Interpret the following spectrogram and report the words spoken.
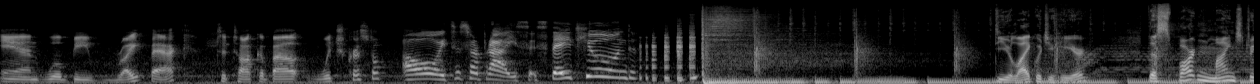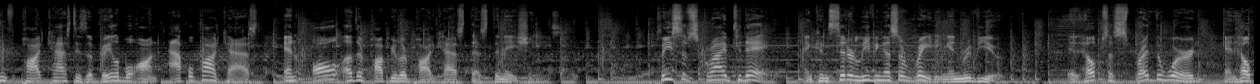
And we'll be right back to talk about which crystal? Oh, it's a surprise. Stay tuned. Do you like what you hear? The Spartan Mind Strength podcast is available on Apple Podcasts and all other popular podcast destinations. Please subscribe today and consider leaving us a rating and review. It helps us spread the word and help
